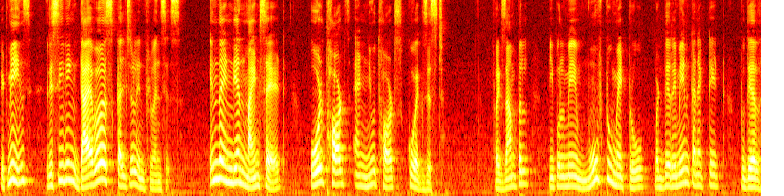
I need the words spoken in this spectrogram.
It means receiving diverse cultural influences. In the Indian mindset, old thoughts and new thoughts coexist. For example, people may move to metro, but they remain connected to their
